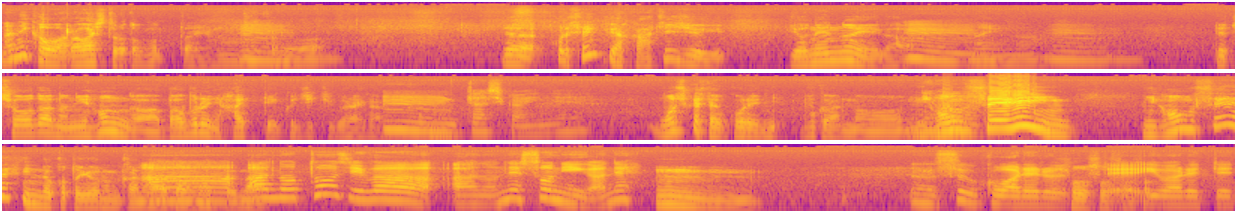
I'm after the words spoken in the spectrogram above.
何かを表しとると思ったんやな、うん。彼は。でこれ1984年の映画うなんよな、でちょうどあの日本がバブルに入っていく時期ぐらいがあうるかな、ん確かにね。もしかしたらこれに僕あの日本製品日本製品のこと言るんかなと思ってあーあなの当時はあのねソニーがね、うん。うん、すぐ壊れるって言われて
